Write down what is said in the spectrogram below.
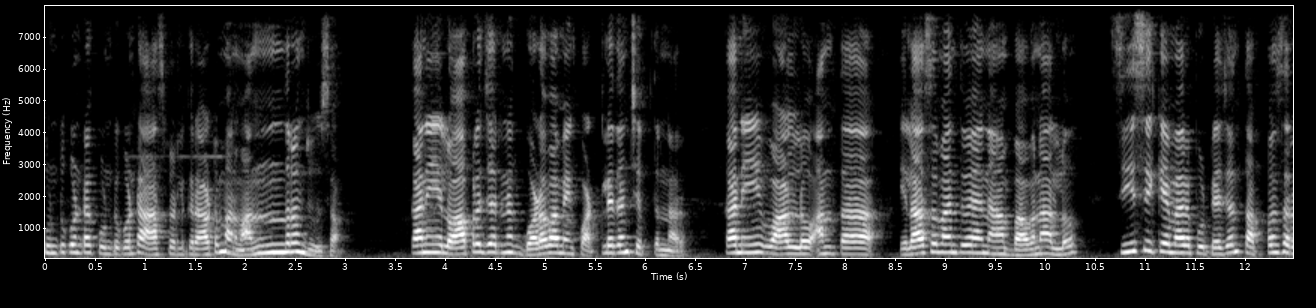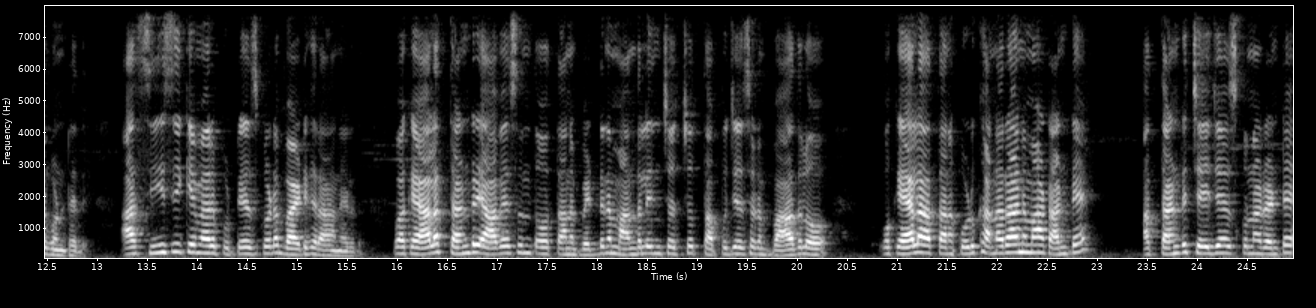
కుంటుకుంటా కుంటుకుంటా హాస్పిటల్కి రావటం మనం అందరం చూసాం. కానీ లోపల జరిగిన గొడవ మేము కొట్టలేదని చెప్తున్నారు. కానీ వాళ్ళు అంత విలాసవంతమైన భవనాల్లో సీసీ కెమెరా ఫుటేజ్ అని తప్పనిసరిగా ఉంటుంది. ఆ సీసీ కెమెరా ఫుటేజ్ కూడా బయటకు రానేది ఒకవేళ తండ్రి ఆవేశంతో తన బిడ్డను మందలించవచ్చు తప్పు చేసిన బాధలో ఒకవేళ తన కొడుకు అనరాని మాట అంటే ఆ తండ్రి చేయి చేసుకున్నాడంటే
